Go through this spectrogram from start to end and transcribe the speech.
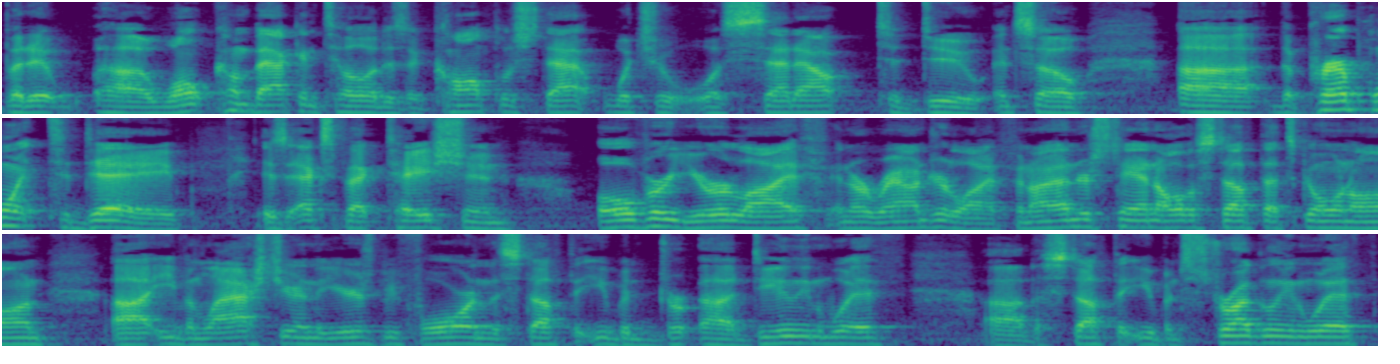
but it uh, won't come back until it has accomplished that which it was set out to do. And so uh, the prayer point today is expectation over your life and around your life. And I understand all the stuff that's going on, uh, even last year and the years before, and the stuff that you've been uh, dealing with, uh, the stuff that you've been struggling with,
